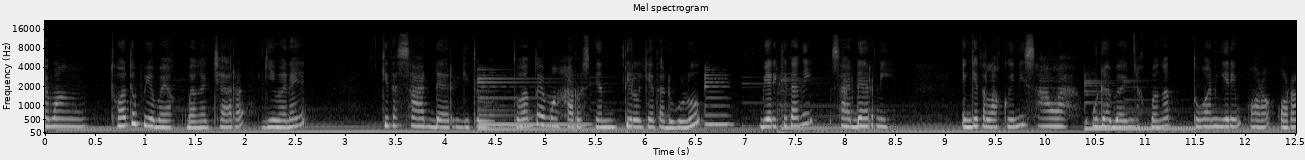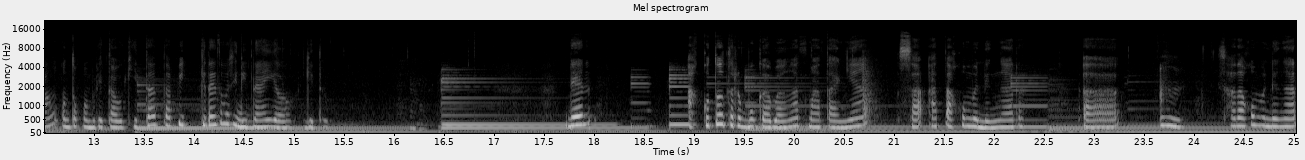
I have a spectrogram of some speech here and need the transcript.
Emang Tuhan tuh punya banyak banget cara gimana kita sadar gitu Tuhan tuh emang harus nyentil kita dulu biar kita nih sadar nih yang kita lakuin ini salah. Udah banyak banget Tuhan ngirim orang-orang untuk memberitahu kita tapi kita itu masih denial gitu. Dan aku tuh terbuka banget matanya saat aku mendengar uh, saat aku mendengar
